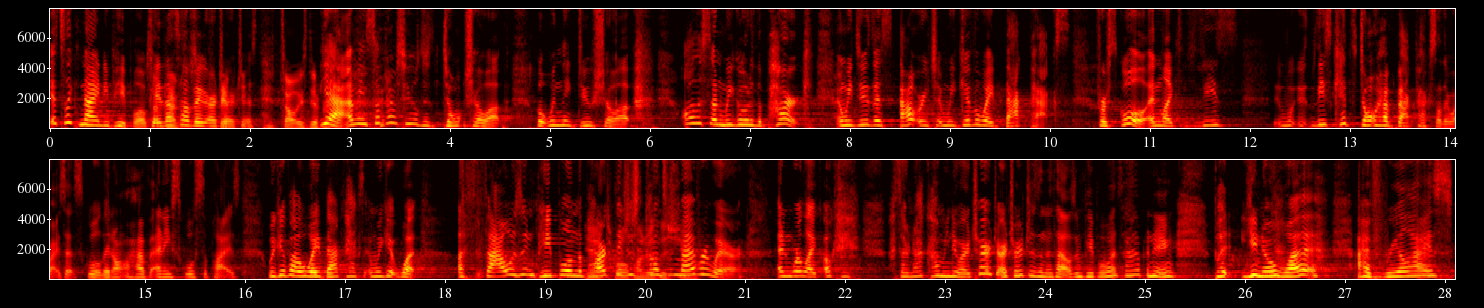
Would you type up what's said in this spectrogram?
it's like 90 people, okay? That's how big our 50. church is. It's always different. Yeah, I mean, sometimes people just don't show up. But when they do show up, all of a sudden we go to the park and we do this outreach and we give away backpacks for school. And like these, these kids don't have backpacks otherwise at school. They don't have any school supplies. We give away backpacks and we get what? A thousand people in the Yeah, park. They just come from year. everywhere. And we're like, okay, they're not coming to our church. Our church isn't a thousand people. What's happening? But you know what? I've realized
